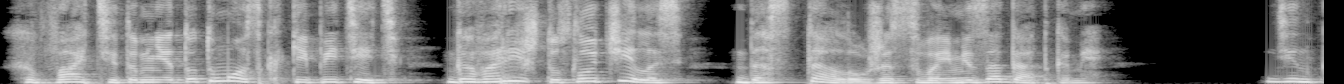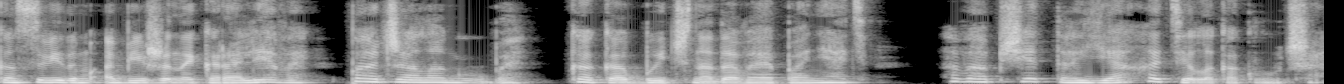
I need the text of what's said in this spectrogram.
«Хватит мне тут мозг кипятить! Говори, что случилось! Достала уже своими загадками!» Динка с видом обиженной королевы поджала губы, как обычно давая понять, вообще-то я хотела как лучше.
